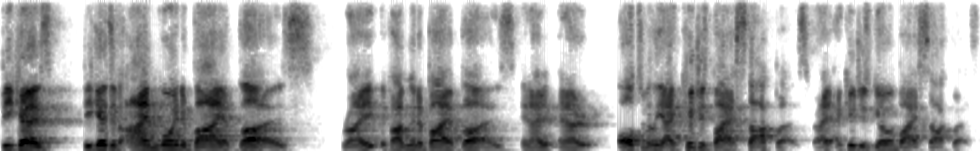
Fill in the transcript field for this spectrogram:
Because because if I'm going to buy a buzz, right? If I'm going to buy a buzz and I, and I ultimately I could just buy a stock buzz, right? I could just go and buy a stock buzz.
